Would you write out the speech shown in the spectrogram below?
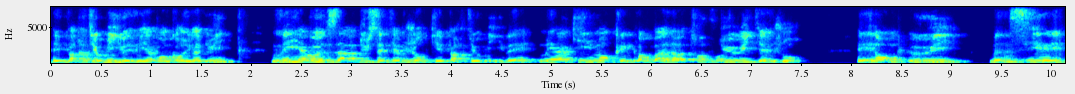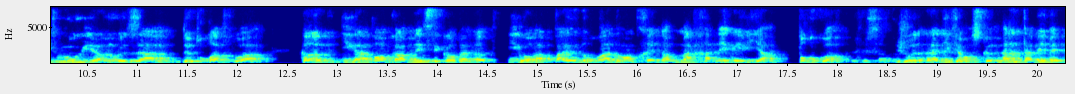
est parti au Migvé, mais il n'y a pas encore eu la nuit. Mais il y a le Zav du septième jour qui est parti au Migvé, mais à qui il manque les corbanotes du huitième jour. Et donc, lui, même s'il est Tvurium, le Zav de trois fois, comme il n'a pas encore amené ses corbanotes, il n'aura pas le droit de rentrer dans le Machane Lévia. Pourquoi? Je vous donne la différence. Que un Tamémet,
